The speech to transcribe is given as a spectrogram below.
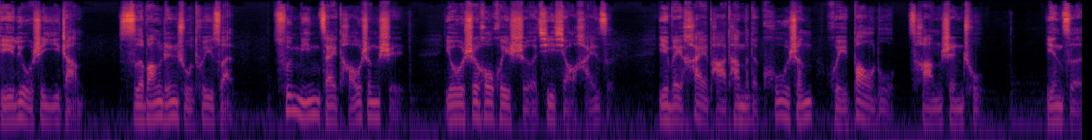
第六十一章死亡人数推算。村民在逃生时，有时候会舍弃小孩子，因为害怕他们的哭声会暴露藏身处，因此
